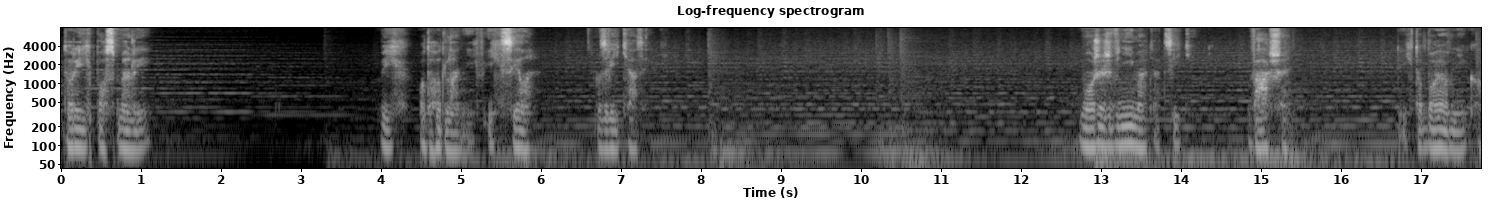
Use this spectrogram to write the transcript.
ktorý ich posmelí v ich odhodlaní, v ich sile zvíťaziť. Môžeš vnímať a cítiť váše týchto bojovníkov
